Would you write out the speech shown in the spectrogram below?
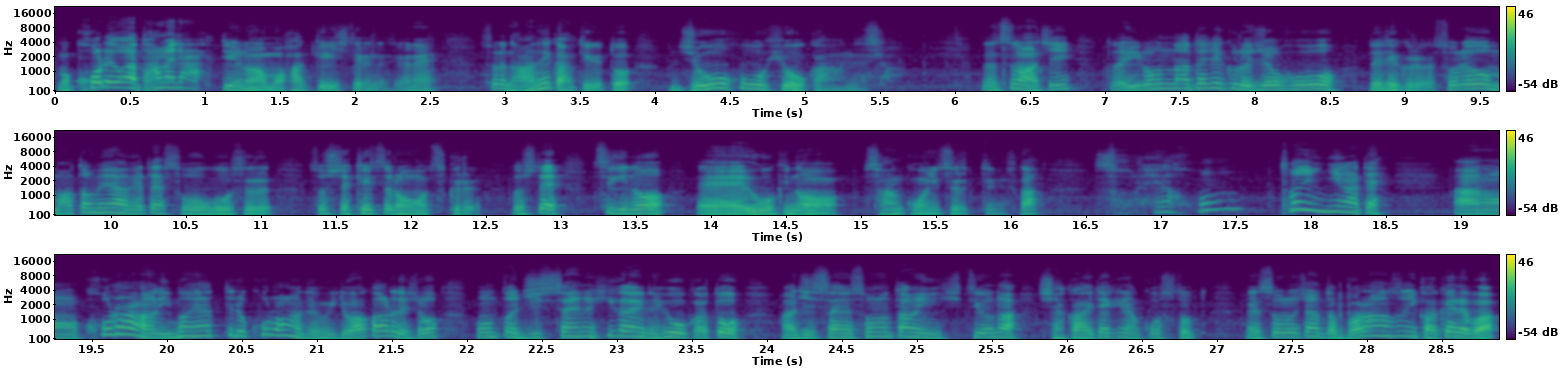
もうこれはダメだっていうのはもうはっきりしてるんですよね。それはなぜかというと情報評価なんですよ。すなわちいろんな出てくる情報を出てくる。それをまとめ上げて総合する。そして結論を作る。そして次の、えー、動きの参考にするっていうんですか。それが本当に苦手。あのコロナ今やってるコロナでも見て分かるでしょ。本当に実際の被害の評価と実際にそのために必要な社会的なコスト。それをちゃんとバランスにかければ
